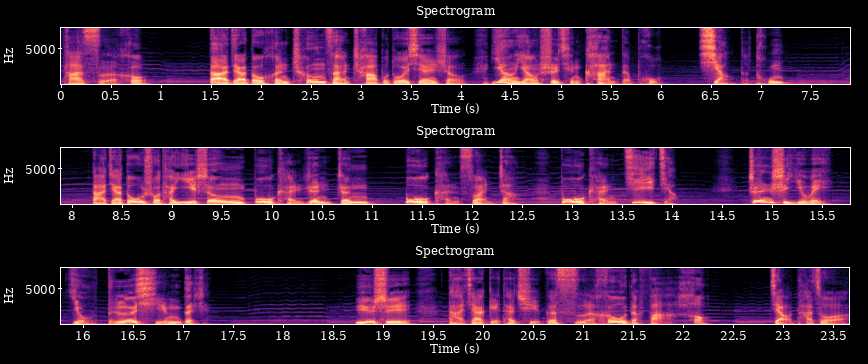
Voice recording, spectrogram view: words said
他死后，大家都很称赞差不多先生，样样事情看得破，想得通。大家都说他一生不肯认真，不肯算账，不肯计较，真是一位有德行的人。于是，大家给他取个死后的法号，叫他做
